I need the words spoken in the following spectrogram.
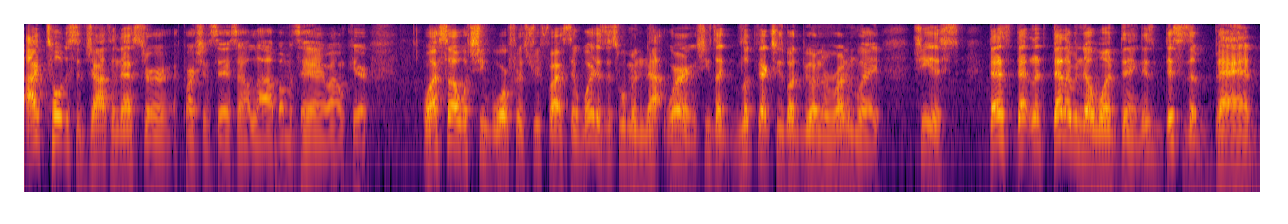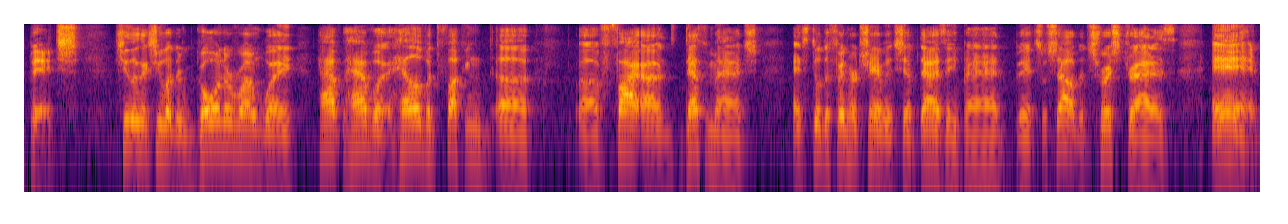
I told this to Jonathan Nestor. I probably shouldn't say this out loud, but I'm gonna say it anyway. I don't care. When I saw what she wore for the street fight, I said, "What is this woman not wearing?" She's like, looked like she's about to be on the runway. She is. That's that. Let, that let me know one thing. This this is a bad bitch. She looks like she was about to go on the runway, have have a hell of a fucking uh, uh, fire uh, death match, and still defend her championship. That is a bad bitch. So shout out to Trish Stratus and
